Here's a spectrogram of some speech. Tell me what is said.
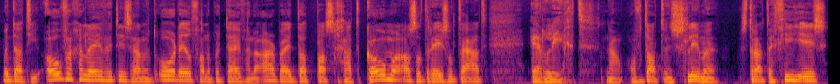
maar dat hij overgeleverd is aan het oordeel van de Partij van de Arbeid... dat pas gaat komen als het resultaat er ligt. Nou, of dat een slimme strategie is...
